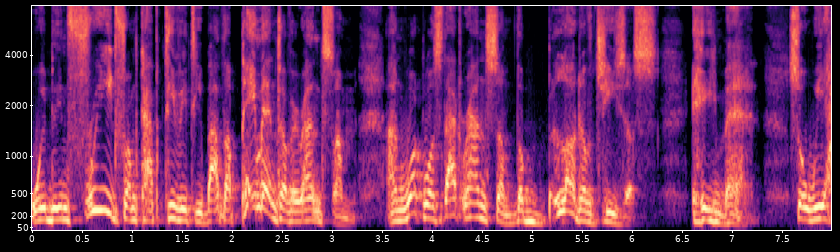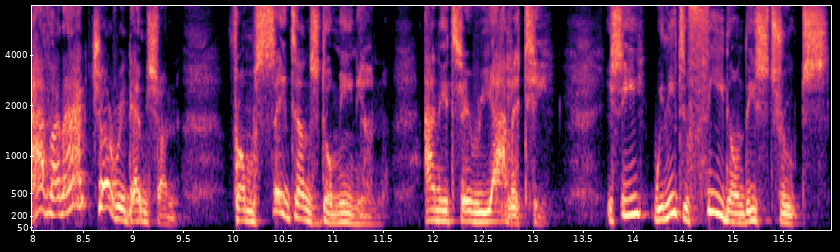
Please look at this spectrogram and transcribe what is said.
We've been freed from captivity by the payment of a ransom. And what was that ransom? The blood of Jesus. Amen. So we have an actual redemption from Satan's dominion, and it's a reality. You see, we need to feed on these truths.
